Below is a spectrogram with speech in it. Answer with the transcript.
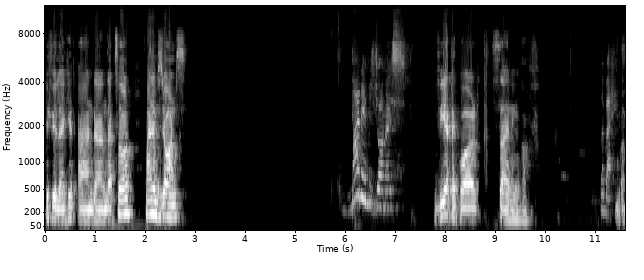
if you like it. And um, that's all. My name is Johns. My name is Jonas. We Tech World signing off. Bye-bye. Bye.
